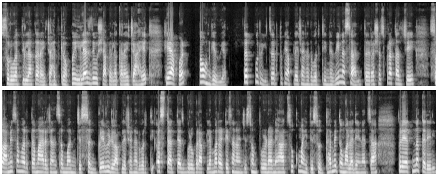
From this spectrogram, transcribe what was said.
सुरुवातीला करायच्या आहेत किंवा पहिल्याच दिवशी आपल्याला करायच्या आहेत हे आपण पाहून घेऊयात. तत्पूर्वी जर तुम्ही आपल्या चॅनलवरती नवीन असाल तर अशाच प्रकारचे स्वामी समर्थ महाराजांसंबंधीचे सगळे व्हिडिओ आपल्या चॅनलवरती असतात. त्याचबरोबर आपल्या मराठी सणांची संपूर्ण आणि अचूक माहितीसुद्धा मी तुम्हाला देण्याचा प्रयत्न करेल.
